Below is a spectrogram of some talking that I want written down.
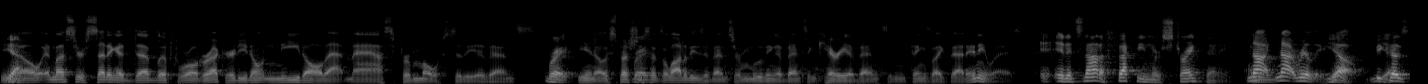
you Yeah. know. Unless you're setting a deadlift world record, you don't need all that mass for most of the events, right. you know. Especially Right. since a lot of these events are moving events and carry events and things like that, anyways. And it's not affecting their strength any. I Not mean, not really. yeah, no, yeah. because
